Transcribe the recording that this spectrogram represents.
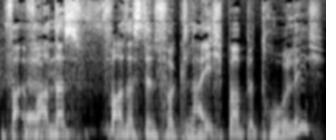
War, war, ähm, das, war das denn vergleichbar bedrohlich?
